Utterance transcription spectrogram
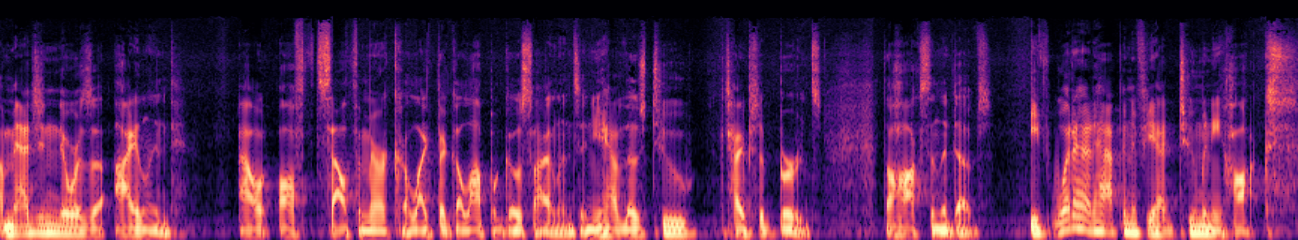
Imagine there was an island out off South America, like the Galapagos Islands, and you have those two types of birds, the hawks and the doves. If what had happened if you had too many hawks?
